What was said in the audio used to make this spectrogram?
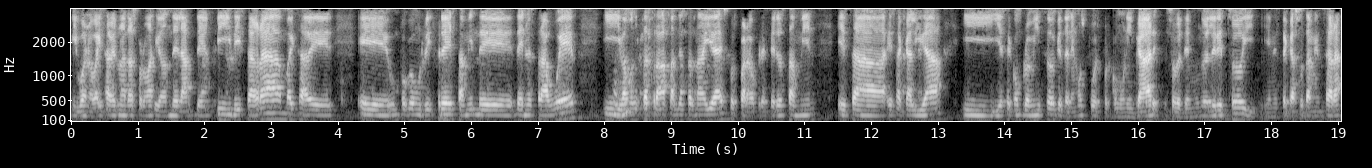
y bueno, vais a ver una transformación de la, del feed de Instagram, vais a ver eh, un poco un refresh también de, de nuestra web y vamos a estar trabajando estas navidades pues para ofreceros también esa, esa calidad y, ese compromiso que tenemos pues por comunicar sobre el mundo del derecho y, en este caso también Sara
